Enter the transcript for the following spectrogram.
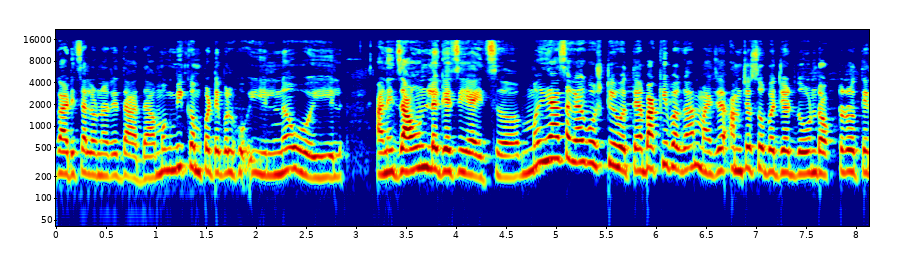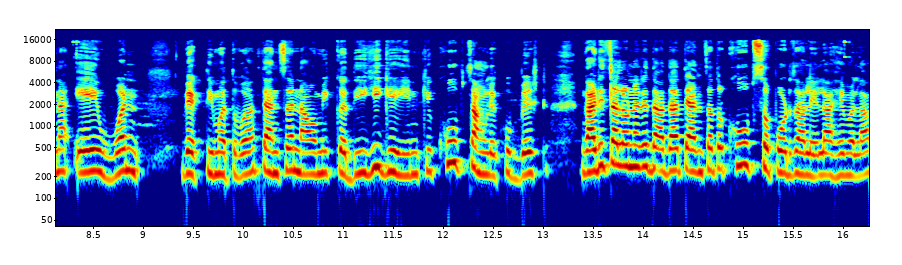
गाडी चालवणारे दादा मग मी कम्फर्टेबल होईल न होईल. आणि जाऊन लगेच यायचं. मग ह्या सगळ्या गोष्टी होत्या. बाकी बघा माझ्या आमच्यासोबत जे दोन डॉक्टर होते ना ए वन व्यक्तिमत्व त्यांचं नाव मी कधीही घेईन की खूप चांगले खूप बेस्ट गाडी चालवणारे दादा त्यांचा तर खूप सपोर्ट झालेला आहे मला.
